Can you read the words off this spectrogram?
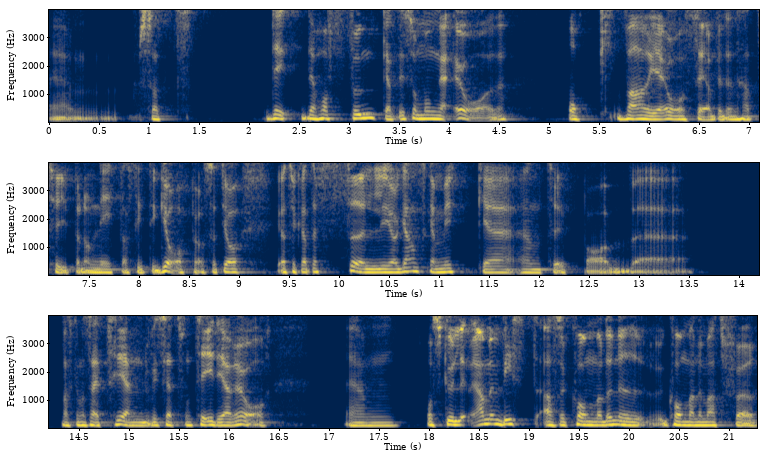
Ehm, så att det, det, har funkat i så många år och varje år ser vi den här typen av nita City gå på. Så jag, jag tycker att det följer ganska mycket en typ av eh, vad ska man säga, trend vi sett från tidigare år. Um, och skulle, ja men visst, alltså kommer det nu kommande matcher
